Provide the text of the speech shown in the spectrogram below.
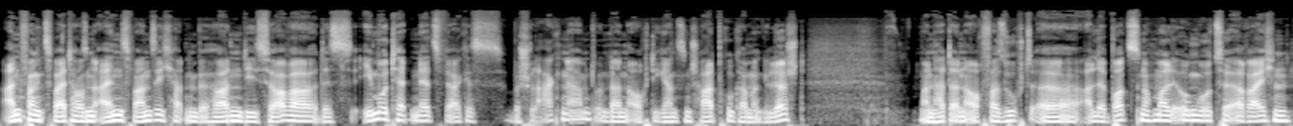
Anfang 2021 hatten Behörden die Server des Emotet-Netzwerkes beschlagnahmt und dann auch die ganzen Schadprogramme gelöscht. Man hat dann auch versucht, äh, alle Bots nochmal irgendwo zu erreichen.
